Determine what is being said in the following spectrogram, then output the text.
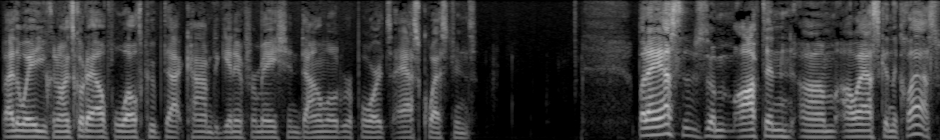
By the way, you can always go to alphawealthgroup.com to get information, download reports, ask questions. But I ask them often. Um, I'll ask in the class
